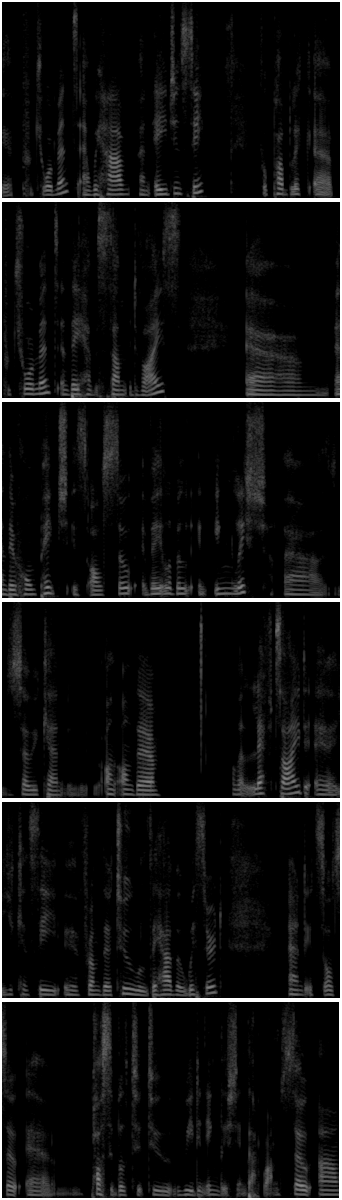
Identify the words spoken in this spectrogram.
uh, procurement and we have an agency for public uh, procurement and they have some advice um, and their homepage is also available in English uh, so you can on, on the on the left side uh, you can see uh, from the tool they have a wizard and it's also um, possible to, to read in English in that one. So uh,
